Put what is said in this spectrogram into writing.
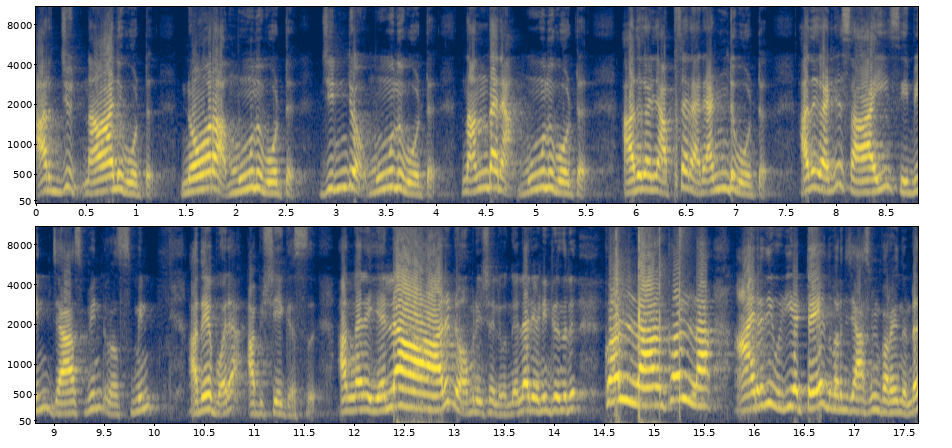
അർജുൻ നാല് വോട്ട് നോറ മൂന്ന് വോട്ട് ജിൻഡോ മൂന്ന് വോട്ട് നന്ദന മൂന്ന് വോട്ട് അത് കഴിഞ്ഞ് അപ്സര രണ്ട് വോട്ട് അത് കഴിഞ്ഞ് സായി സിബിൻ ജാസ്മിൻ റസ്മിൻ അതേപോലെ അഭിഷേക് എസ് അങ്ങനെ എല്ലാവരും നോമിനേഷനിൽ വന്നു. എല്ലാവരും എണീറ്റ് വന്നിട്ട് കൊള്ളാം കൊള്ളാം ആരതി ഒഴിയട്ടെ എന്ന് പറഞ്ഞ് ജാസ്മിൻ പറയുന്നുണ്ട്.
